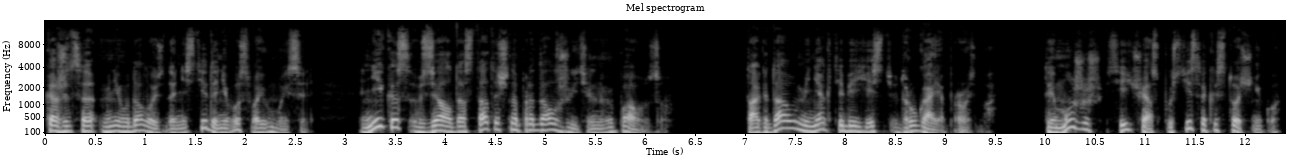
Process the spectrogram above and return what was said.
Кажется, мне удалось донести до него свою мысль. Никос взял достаточно продолжительную паузу. «Тогда у меня к тебе есть другая просьба. Ты можешь сейчас спуститься к источнику.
